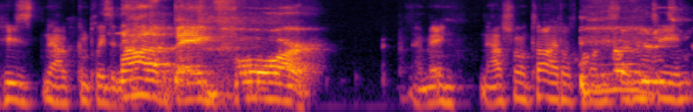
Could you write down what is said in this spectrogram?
he's now completed. It's not a big four. I mean, national title 2017.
